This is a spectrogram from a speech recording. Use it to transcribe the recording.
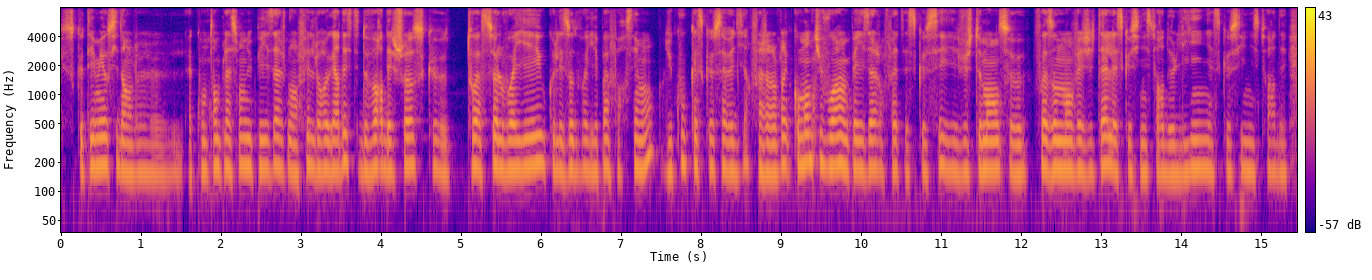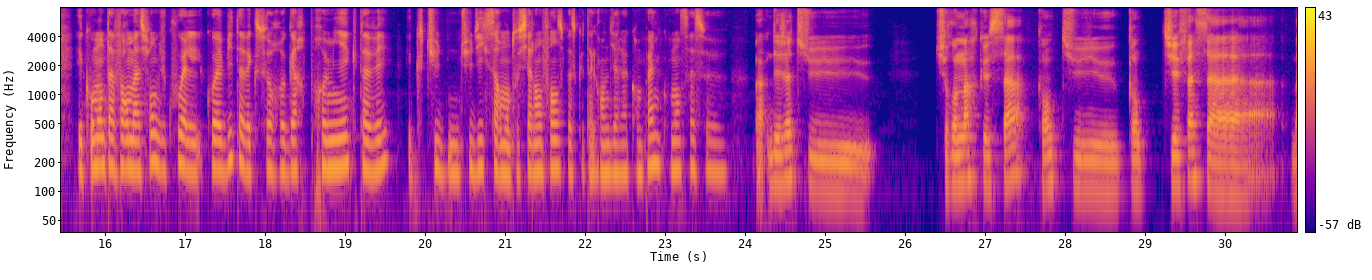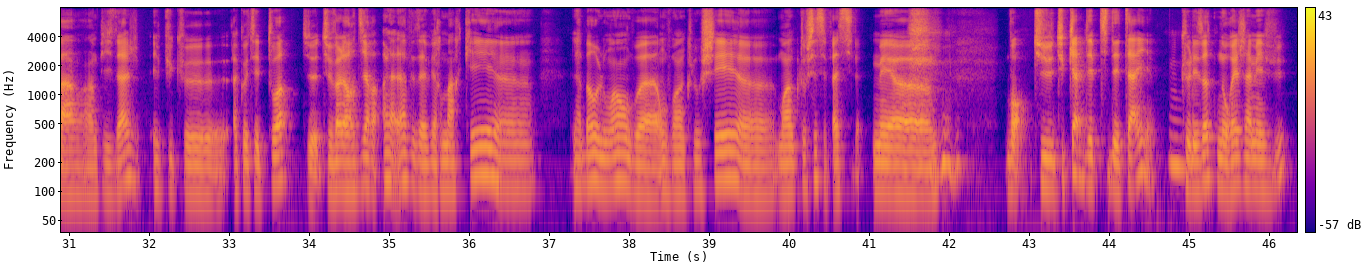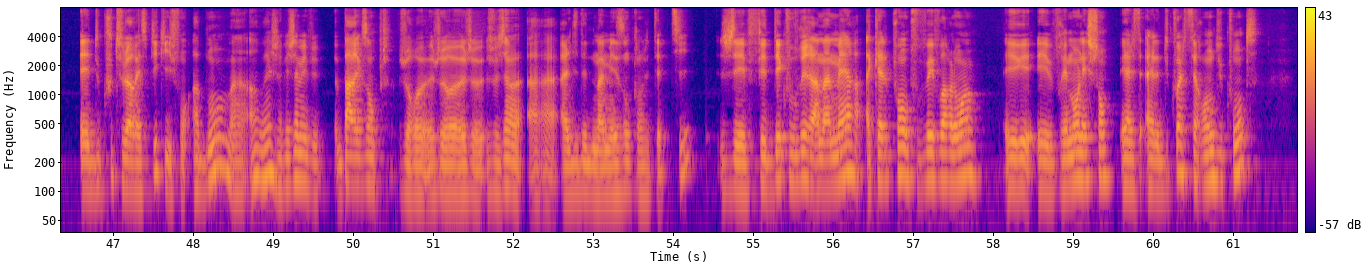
ce que tu aimais aussi dans la contemplation du paysage, dans le fait de le regarder, c'était de voir des choses que toi seul voyais ou que les autres voyaient pas forcément. Du coup, qu'est-ce que ça veut dire? Enfin, comment tu vois un paysage en fait? Est-ce que c'est justement ce foisonnement végétal? Est-ce que c'est une histoire de lignes Est-ce que c'est une histoire des et comment ta formation du coup elle cohabite avec ce regard premier que tu avais et que tu, dis que ça remonte aussi à l'enfance parce que tu as grandi à la campagne? Comment ça se Ben, déjà, tu, tu remarques ça quand tu, quand tu es face à ben, un paysage et puis que à côté de toi, tu, tu vas leur dire Oh là là, vous avez remarqué, euh, là-bas au loin, on voit, on voit un clocher. euh, bon, un clocher, c'est facile. Mais euh, bon, tu, tu captes des petits détails Mm. que les autres n'auraient jamais vus. Et du coup, tu leur expliques, et ils font Ah bon bah, Ah ouais, j'avais jamais vu. Par exemple, je, re- je, je, je viens à, à l'idée de ma maison quand j'étais petit. J'ai fait découvrir à ma mère à quel point on pouvait voir loin et, vraiment les champs. Et elle- du coup, elle s'est rendue compte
